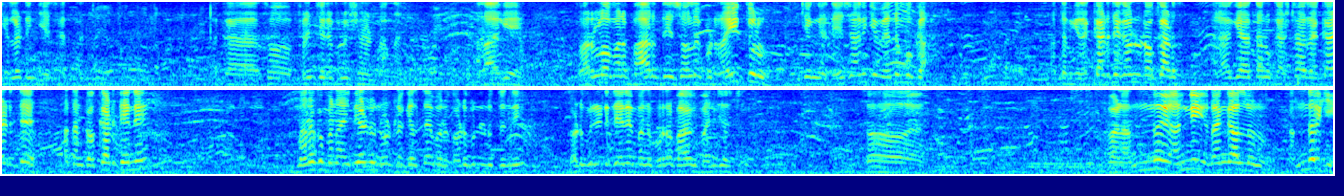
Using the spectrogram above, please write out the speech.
గిల్లటింగ్ చేశారు అతను ఒక సో ఫ్రెంచ్ రెవల్యూషన్ అంటాం అలాగే త్వరలో మన భారతదేశంలో ఇప్పుడు రైతులు ముఖ్యంగా దేశానికి వెన్నెముక. అతనికి రెక్కాడితే కానీ డొక్కాడదు అలాగే అతను కష్టాలు రెక్కాడితే అతను డొక్కాడితేనే మనకు మన ఐదేళ్ళు నోట్లోకి వెళ్తే మన కడుపు నిండుతుంది. కడుపు నిండితేనే మన బుర్ర బాగా పనిచేస్తుంది. సో వాళ్ళందరి అన్ని రంగాల్లోనూ అందరికీ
